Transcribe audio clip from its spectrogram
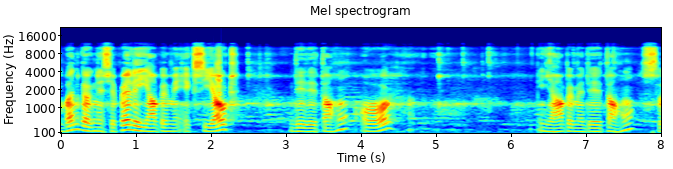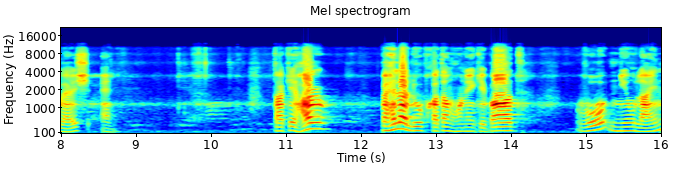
बंद करने से पहले यहाँ पे मैं एक सी आउट दे देता हूँ और यहाँ पे मैं दे देता हूँ स्लैश एन ताकि हर पहला लूप ख़त्म होने के बाद वो न्यू लाइन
